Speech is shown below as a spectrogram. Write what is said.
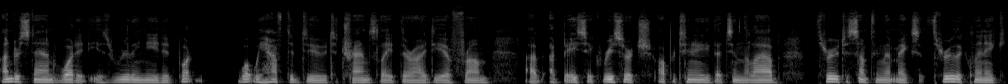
understand what it is really needed, what what we have to do to translate their idea from a, a, basic research opportunity that's in the lab through to something that makes it through the clinic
